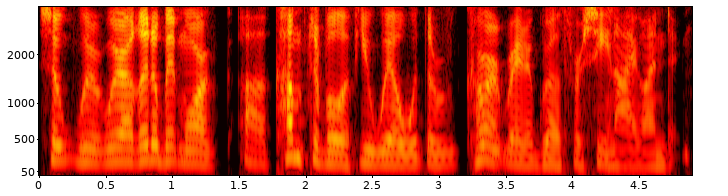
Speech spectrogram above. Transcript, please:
So we're, we're a little bit more uh, comfortable, if you will, with the current rate of growth for C&I lending.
